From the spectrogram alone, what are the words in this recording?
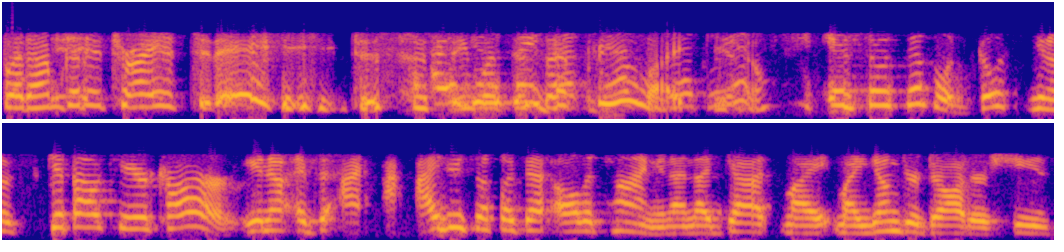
But I'm going to try it today just to see what say, does that, that feel like, exactly you know. It. It's so simple. Go, you know, skip out to your car. You know, it's, I, I do stuff like that all the time. And, and I've got my my younger daughter. She's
